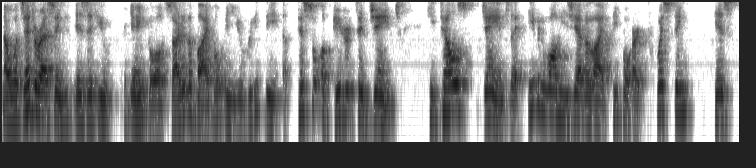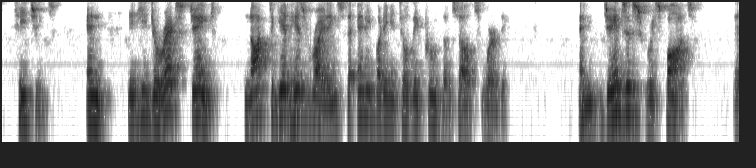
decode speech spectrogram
Now, what's interesting is if you again go outside of the Bible and you read the epistle of Peter to James, he tells James that even while he's yet alive, people are twisting his teachings. And he directs James not to give his writings to anybody until they prove themselves worthy. And James's response uh,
